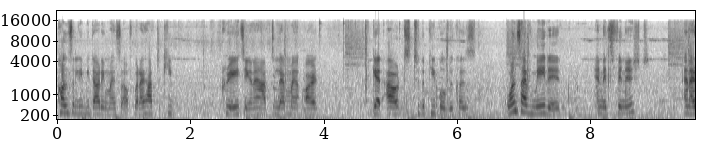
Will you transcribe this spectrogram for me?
constantly be doubting myself, but I have to keep creating and I have to let my art get out to the people because once I've made it and it's finished and I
